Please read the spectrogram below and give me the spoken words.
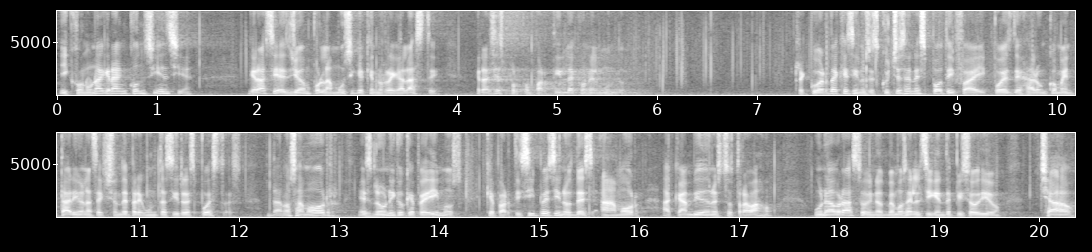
y con una gran conciencia. Gracias John por la música que nos regalaste. Gracias por compartirla con el mundo. Recuerda que si nos escuchas en Spotify puedes dejar un comentario en la sección de preguntas y respuestas. Danos amor, es lo único que pedimos, que participes y nos des amor a cambio de nuestro trabajo. Un abrazo y nos vemos en el siguiente episodio. Chao.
